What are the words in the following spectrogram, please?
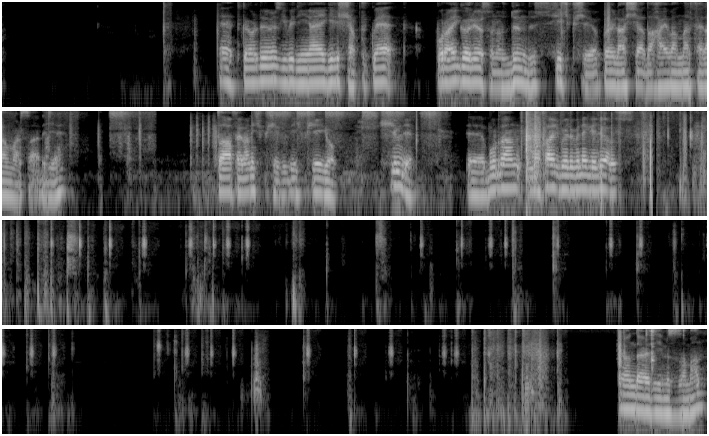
Evet gördüğünüz gibi dünyaya giriş yaptık ve burayı görüyorsunuz dümdüz hiçbir şey yok. Böyle aşağıda hayvanlar falan var sadece. Daha falan hiçbir şekilde hiçbir şey yok. Şimdi e, buradan mesaj bölümüne geliyoruz. Gönderdiğimiz zaman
